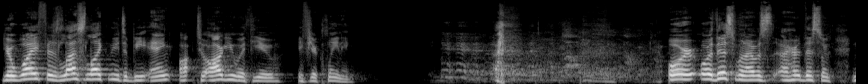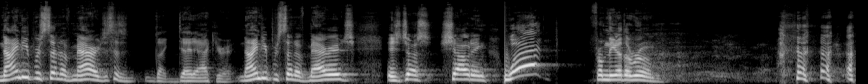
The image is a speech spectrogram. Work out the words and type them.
Your wife is less likely to, be ang- uh, to argue with you if you're cleaning. or, or this one, I, was, I heard this one. 90% of marriage, this is like dead accurate. 90% of marriage is just shouting, What? from the other room.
